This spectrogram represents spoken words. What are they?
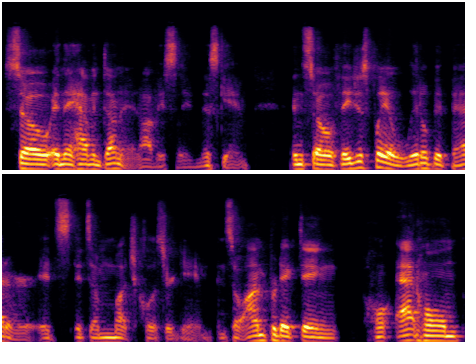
So and they haven't done it obviously in this game. And so if they just play a little bit better, it's it's a much closer game. And so I'm predicting at home,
